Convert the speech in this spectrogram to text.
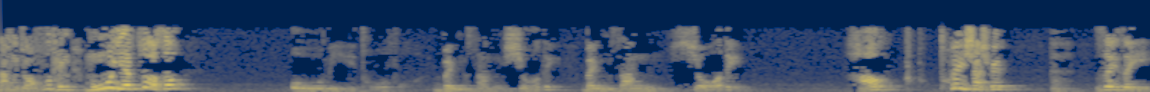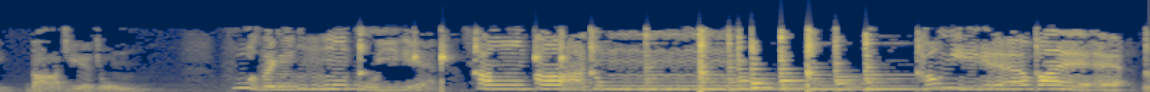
能叫父亲母也作手。阿弥陀佛，文上晓得，文上晓得。好，退下去。日日大街中，夫人无言。上大中，考年外雷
